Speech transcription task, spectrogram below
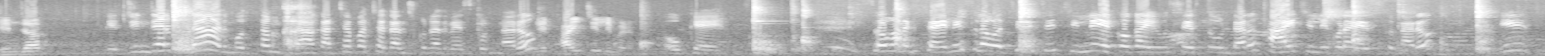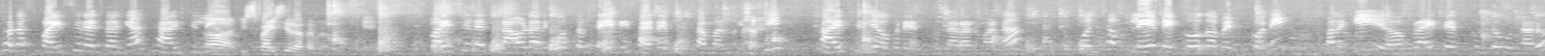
జింజర్ జింజర్ కూడా అది మొత్తం కచ్చపచ్చ దంచుకున్నది వేసుకుంటున్నారు. ఓకే. సో మనకి చైనీస్లో వచ్చేసి చిల్లీ ఎక్కువగా యూజ్ చేస్తూ ఉంటారు. థాయ్ చిల్లీ కూడా వేసుకున్నారు ఈ థోడా స్పైసీ రైతా క్యా Thai chilli spicy raita spicy rice రావడానికి కోసం చైనీస్ ఐటమ్స్కి సంబంధించి థాయ్ చిల్లీ ఒకటి వేసుకున్నారు అనమాట కొంచెం ఫ్లేమ్ ఎక్కువగా పెట్టుకొని మనకి ఫ్రై చేసుకుంటూ ఉన్నారు.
